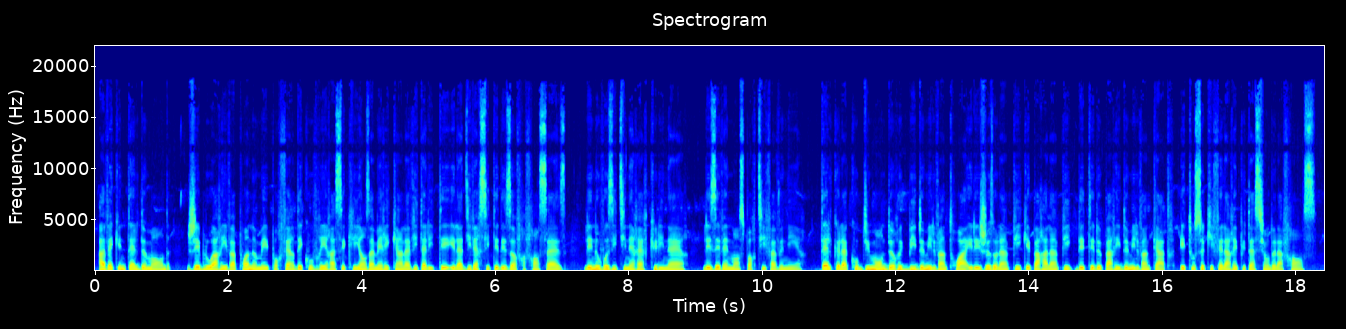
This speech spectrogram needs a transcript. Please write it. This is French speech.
Avec une telle demande, JetBlue arrive à point nommé pour faire découvrir à ses clients américains la vitalité et la diversité des offres françaises, les nouveaux itinéraires culinaires, les événements sportifs à venir tels que la Coupe du Monde de rugby 2023 et les Jeux olympiques et paralympiques d'été de Paris 2024, et tout ce qui fait la réputation de la France.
